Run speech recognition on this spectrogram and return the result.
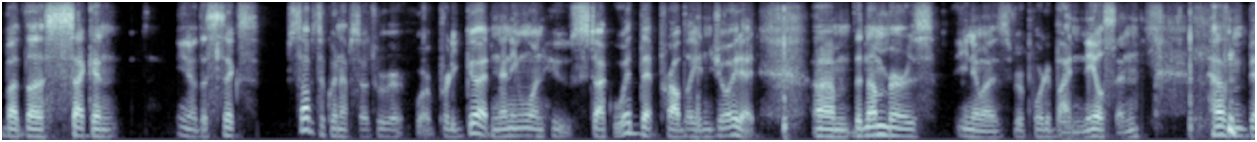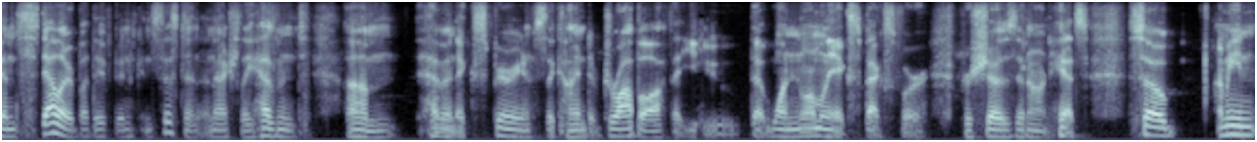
but the second, you know, the six subsequent episodes were were pretty good, and anyone who stuck with it probably enjoyed it. Um, the numbers, you know, as reported by Nielsen, haven't been stellar, but they've been consistent, and actually haven't. Um, haven't experienced the kind of drop off that you that one normally expects for for shows that aren't hits. So I mean,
